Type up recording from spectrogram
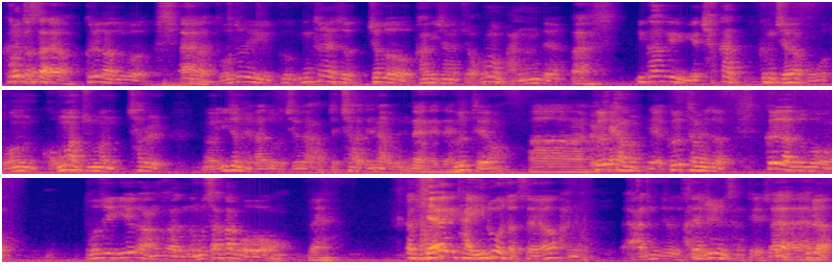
그것도 그래가- 싸요. 그래가지고 네. 제가 도저히 그 인터넷에서 저거 가기 전에 조금만 봤는데 네. 이 가격이 이게 착한 그럼 제가 보고 돈 그것만 주면 차를 어, 이전해가지고 제가 제 차가 되냐고 그러니까 네네네. 그렇대요. 아, 그렇게? 그렇다면 예 그렇다면서 그래가지고 도저히 이해가 안 가서 너무 싸다고 네. 그러니까 계약이 다 이루어졌어요? 아니요 안안 이루어졌어요? 주는 상태에서 네, 네. 그래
